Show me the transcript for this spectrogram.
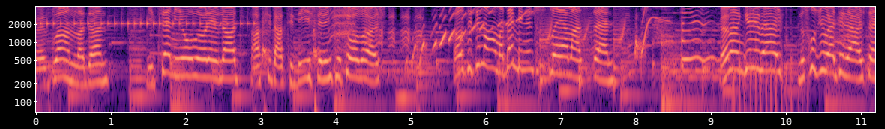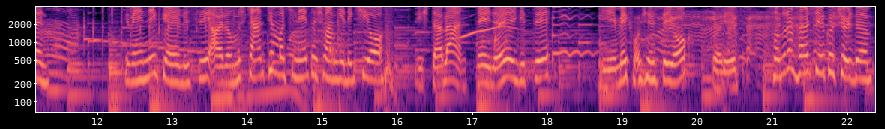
Hızlı anladın. Gitsen iyi olur evlat. Aksi takdirde işlerin kötü olur. Rozetin olmadan beni tutuklayamazsın. Hemen geri ver. Nasıl cüret edersin? Güvenlik görevlisi ayrılmışken tüm makineyi taşımam gerekiyor. İşte ben. Hey nereye gitti? Yemek makinesi de yok. Garip. Sanırım her şeyi kaçırdım.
